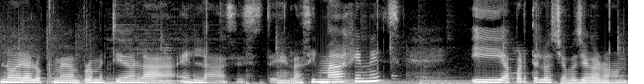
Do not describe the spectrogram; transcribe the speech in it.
no era lo que me habían prometido en, en, las, este, en las imágenes. Y aparte los chavos llegaron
